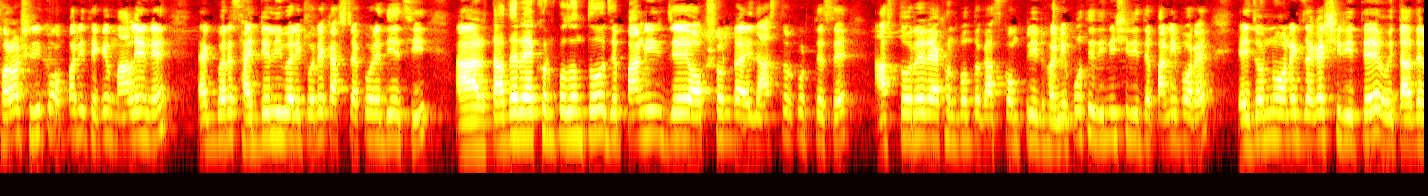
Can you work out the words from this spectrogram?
সরাসরি কোম্পানি থেকে মাল এনে একবারে সাইড ডেলিভারি করে কাজটা করে দিয়েছি। আর তাদের এখন পর্যন্ত যে পানির যে অপশনটা এই যে আস্তর করতেছে, আস্তরের এখন পর্যন্ত কাজ কমপ্লিট হয়নি। প্রতিদিনই সিঁড়িতে পানি পড়ে। এই জন্য অনেক জায়গায় সিঁড়িতে ওই তাদের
